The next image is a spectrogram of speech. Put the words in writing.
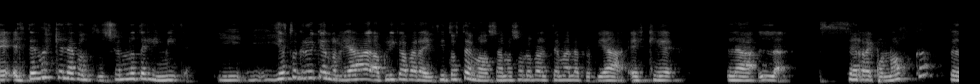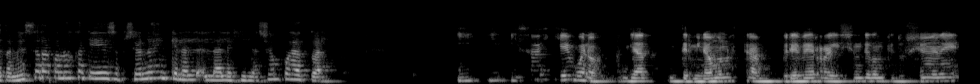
eh, el tema es que la Constitución no te limite. Y, y, esto creo que en realidad aplica para distintos temas, o sea, no solo para el tema de la propiedad, es que se reconozca, pero también se reconozca que hay excepciones en que la, la legislación puede actuar. Y, y, y, sabes qué, bueno, ya terminamos nuestra breve revisión de constituciones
